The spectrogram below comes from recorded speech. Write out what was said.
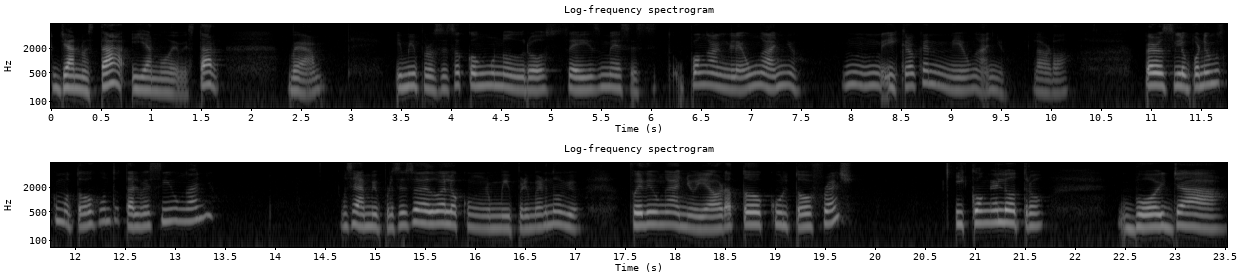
ya no está y ya no debe estar. Vean, y mi proceso con uno duró seis meses, pónganle un año, mm, y creo que ni un año, la verdad. Pero si lo ponemos como todo junto, tal vez sí un año. O sea, mi proceso de duelo con mi primer novio fue de un año y ahora todo cool, todo fresh. Y con el otro voy ya,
